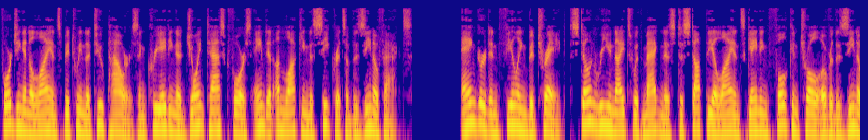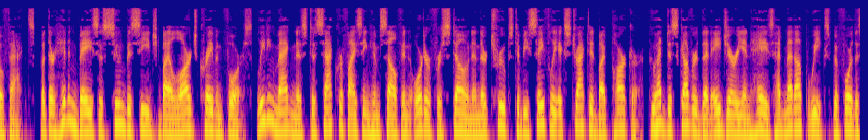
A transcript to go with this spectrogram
forging an alliance between the two powers and creating a joint task force aimed at unlocking the secrets of the Xenofacts. Angered and feeling betrayed, Stone reunites with Magnus to stop the Alliance gaining full control over the Xenofacts, but their hidden base is soon besieged by a large Craven force, leading Magnus to sacrificing himself in order for Stone and their troops to be safely extracted by Parker, who had discovered that Ajeri and Hayes had met up weeks before the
